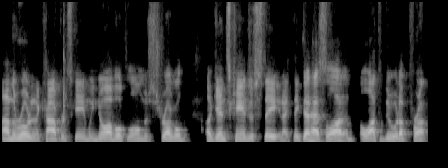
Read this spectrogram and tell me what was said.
on the road in a conference game. We know how Oklahoma struggled against Kansas State, and I think that has a lot a lot to do with up front.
